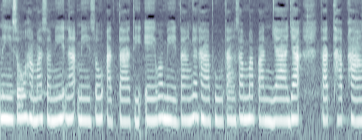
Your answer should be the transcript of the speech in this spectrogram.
เนโซหมัสสมินะเมโซอัตตาติเอวเมตังยะธาภูตังสัมมปัญญายะทัตทัพพัง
